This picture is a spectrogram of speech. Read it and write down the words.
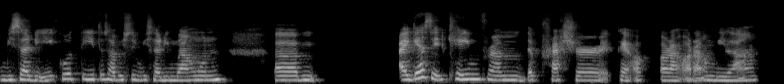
bisa diikuti terus habis itu bisa dibangun um, I guess it came from the pressure kayak of orang-orang bilang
